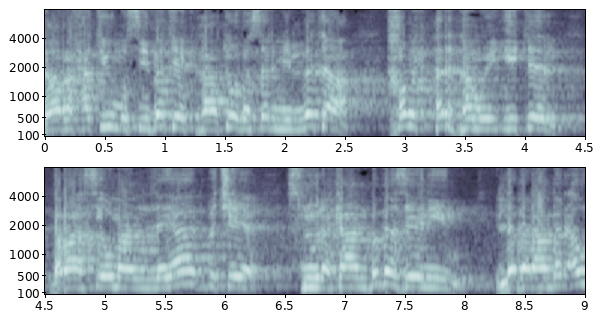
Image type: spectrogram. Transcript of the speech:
ناڕەحەتی و مصیبەتێک هاتووە بەسەر میلەتە خەڵک هەر هەمووی ئیتر بەڕاستی ئەومان لە یاد بچێ سنوورەکان ببەزێنین لەبەرامبەر ئەو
